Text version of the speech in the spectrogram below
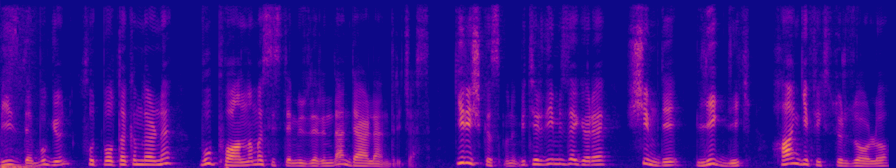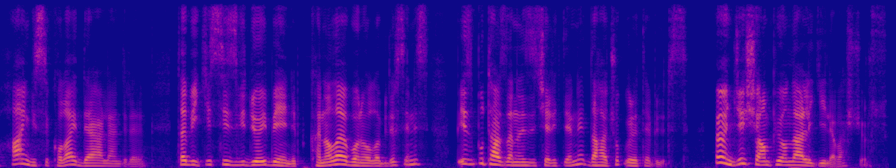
Biz de bugün futbol takımlarını bu puanlama sistemi üzerinden değerlendireceğiz. Giriş kısmını bitirdiğimize göre şimdi lig lig hangi fikstür zorluğu hangisi kolay değerlendirelim. Tabii ki siz videoyu beğenip kanala abone olabilirseniz biz bu tarz analiz içeriklerini daha çok üretebiliriz. Önce Şampiyonlar Ligi ile başlıyoruz.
